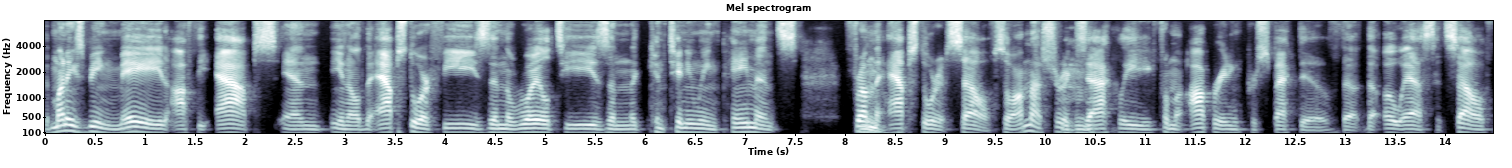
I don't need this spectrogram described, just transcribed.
the money's being made off the apps and you know the app store fees and the royalties and the continuing payments from mm. the app store itself. So i'm not sure mm-hmm. exactly from an operating perspective the the os itself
